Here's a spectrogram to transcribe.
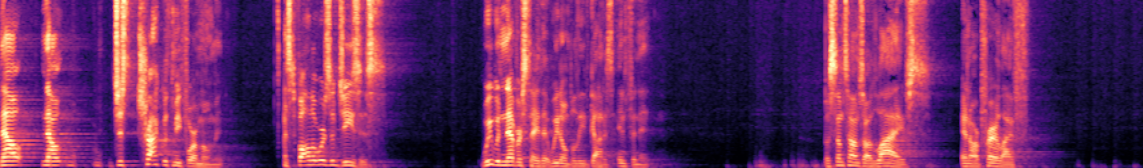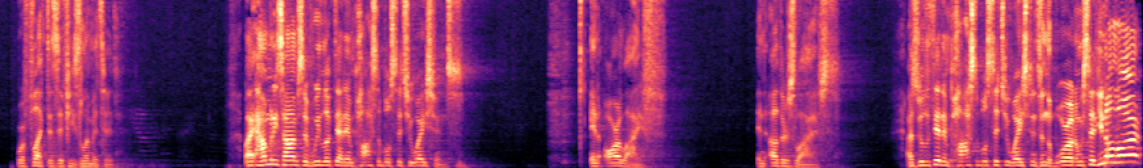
Now, now, just track with me for a moment. As followers of Jesus, we would never say that we don't believe God is infinite. But sometimes our lives and our prayer life reflect as if He's limited. Like, how many times have we looked at impossible situations in our life in others' lives. As we looked at impossible situations in the world, and we said, you know, Lord,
